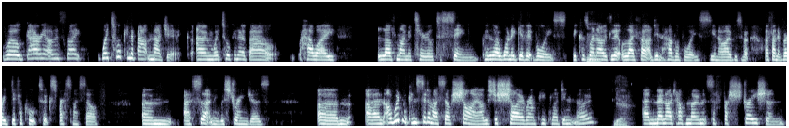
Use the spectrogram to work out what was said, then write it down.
Well, Gary, I was like, we're talking about magic and we're talking about how I love my material to sing because I want to give it voice. Because when Mm. I was little, I felt I didn't have a voice. You know, I was I found it very difficult to express myself. Um, I certainly with strangers. Um, and I wouldn't consider myself shy. I was just shy around people I didn't know. Yeah. and then I'd have moments of frustration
